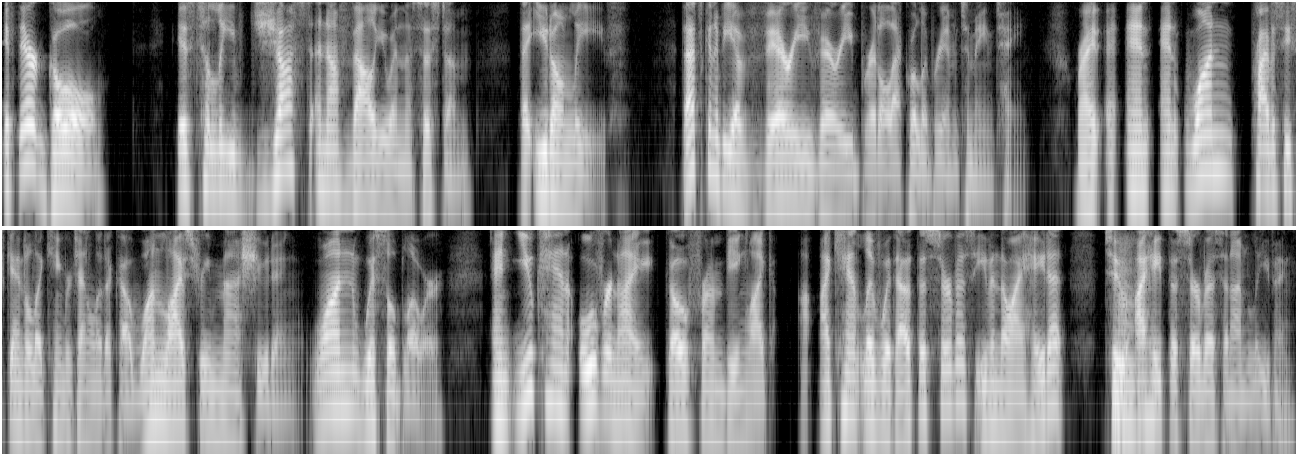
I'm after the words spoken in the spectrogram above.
if their goal is to leave just enough value in the system that you don't leave, that's going to be a very, very brittle equilibrium to maintain, right? And and one privacy scandal like Cambridge Analytica, one live stream mass shooting, one whistleblower, and you can overnight go from being like, I can't live without this service, even though I hate it, to mm. I hate this service and I'm leaving.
